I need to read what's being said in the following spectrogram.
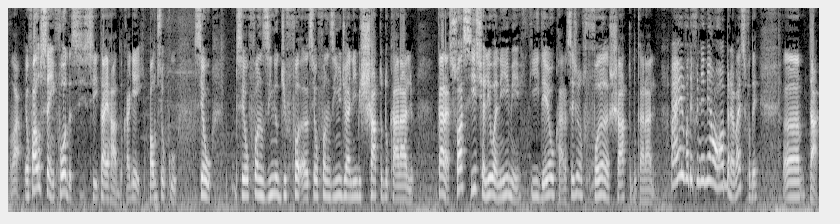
Vamos lá. Eu falo 100, foda-se se tá errado. Caguei. Pau no seu cu. Seu seu fãzinho de fã, seu fãzinho de anime chato do caralho. Cara, só assiste ali o anime e deu, cara. Seja um fã chato do caralho. Aí eu vou defender minha obra, vai se foder. Ah, tá.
